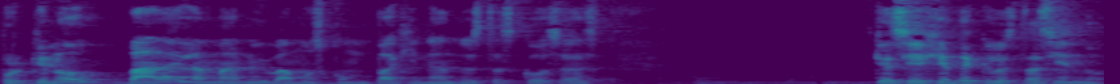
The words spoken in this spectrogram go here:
porque no va de la mano y vamos compaginando estas cosas. Que si hay gente que lo está haciendo.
